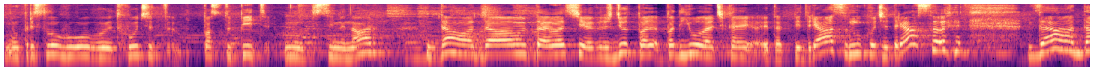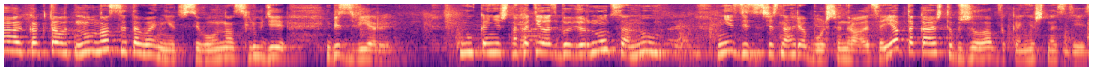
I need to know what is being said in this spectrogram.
ну, прислуговывает, хочет поступить ну, в семинар. Да, да, так вообще ждет по- под елочкой этот педрясу, ну, хочет рясу. Да, да, как-то вот, ну, у нас этого нет всего, у нас люди без веры. Ну, конечно, хотелось бы вернуться, но мне здесь, честно говоря, больше нравится. Я бы такая, чтобы жила бы, конечно, здесь.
